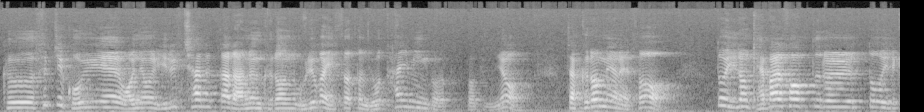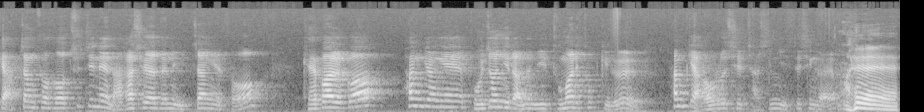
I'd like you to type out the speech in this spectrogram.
그 습지 고유의 원형을 잃지 않을까라는 그런 우려가 있었던 요 타이밍이거든요. 자 그런 면에서 또 이런 개발 사업들을 또 이렇게 앞장서서 추진해 나가셔야 되는 입장에서 개발과 환경의 보전이라는 이 두 마리 토끼를 함께 아우르실 자신이 있으신가요? 예.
